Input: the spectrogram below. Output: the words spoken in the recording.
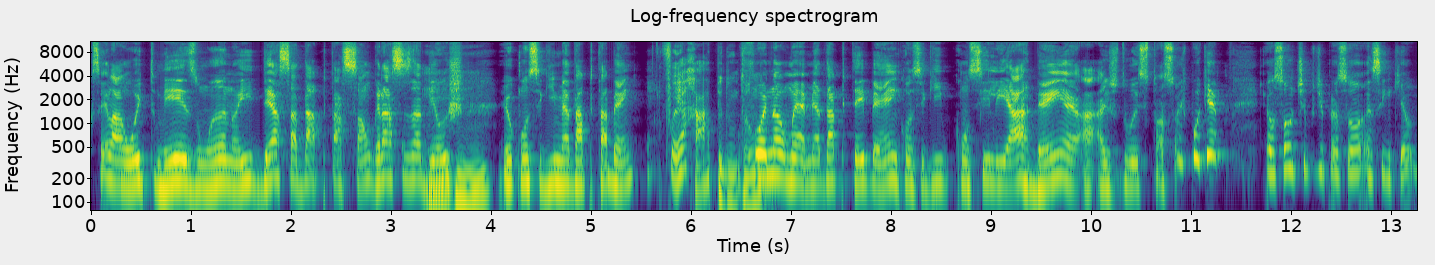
sei lá, oito meses, um ano aí dessa adaptação. Graças a Deus eu consegui me adaptar bem. Foi rápido, então. Foi, não, é, me adaptei bem, consegui conciliar bem a- as duas situações, porque eu sou o tipo de pessoa, assim, que eu,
